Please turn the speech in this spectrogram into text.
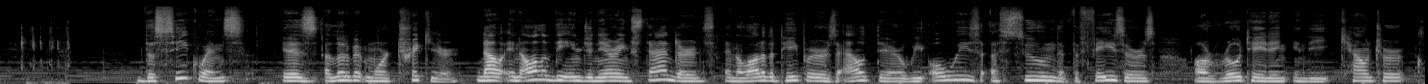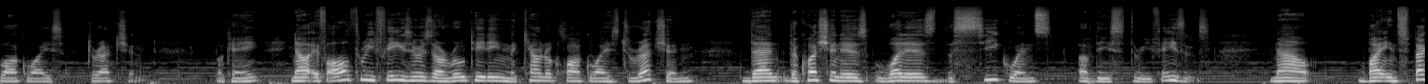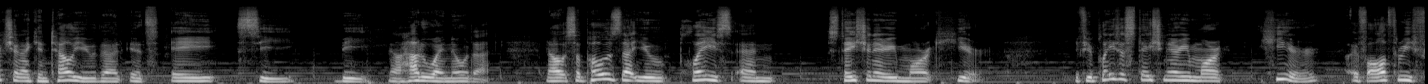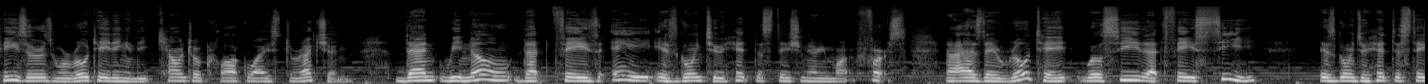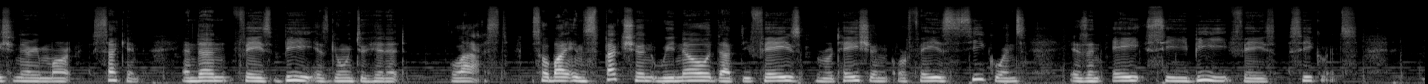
The sequence is a little bit more trickier. Now, in all of the engineering standards and a lot of the papers out there, we always assume that the phasors are rotating in the counterclockwise direction. Okay, now if all three phasors are rotating in the counterclockwise direction, then the question is what is the sequence of these three phases? Now, by inspection, I can tell you that it's A, C, B. Now, how do I know that? Now, suppose that you place an stationary mark here. If you place a stationary mark here, if all three phasors were rotating in the counterclockwise direction, then we know that phase A is going to hit the stationary mark first. Now as they rotate, we'll see that phase C is going to hit the stationary mark second, and then phase B is going to hit it last. So by inspection, we know that the phase rotation or phase sequence is an ACB phase sequence.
